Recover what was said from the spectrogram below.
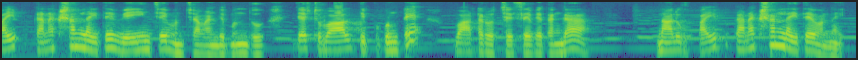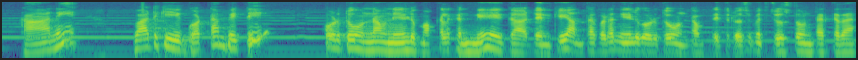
పైప్ కనెక్షన్లు అయితే వేయించే ఉంచామండి ముందు. జస్ట్ వాల్ తిప్పుకుంటే వాటర్ వచ్చేసే విధంగా నాలుగు పైప్ కనెక్షన్లు అయితే ఉన్నాయి. కానీ వాటికి గొట్టం పెట్టి కొడుతూ ఉన్నాం నీళ్ళు మొక్కలకన్నీ గార్డెన్కి అంతా కూడా నీళ్ళు కొడుతూ ఉంటాం. ప్రతిరోజు మీరు చూస్తూ ఉంటారు కదా.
